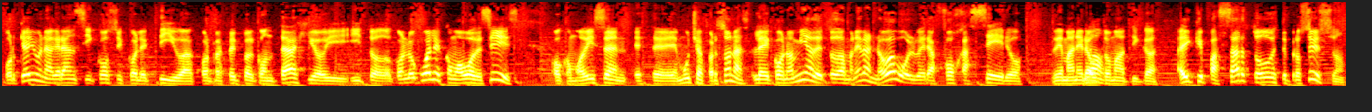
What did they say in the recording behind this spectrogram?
Porque hay una gran psicosis colectiva con respecto al contagio y, y todo. Con lo cual es como vos decís, o como dicen este, muchas personas, la economía de todas maneras no va a volver a foja cero de manera No. automática. Hay que pasar todo este proceso.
